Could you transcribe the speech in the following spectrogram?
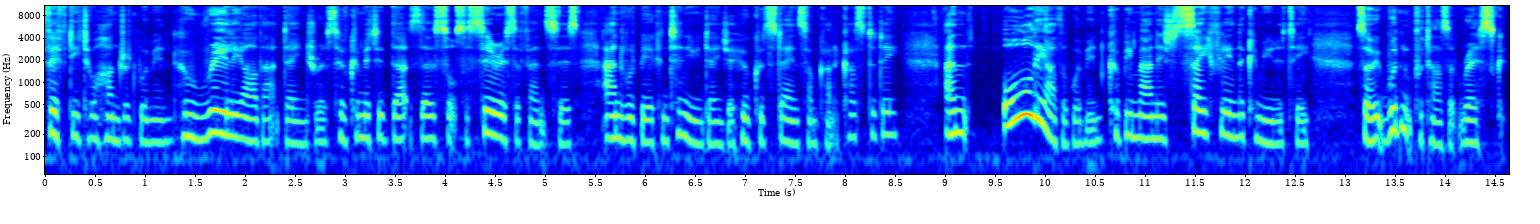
50 to 100 women who really are that dangerous, who've committed that, those sorts of serious offences and would be a continuing danger, who could stay in some kind of custody. And all the other women could be managed safely in the community. So it wouldn't put us at risk,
